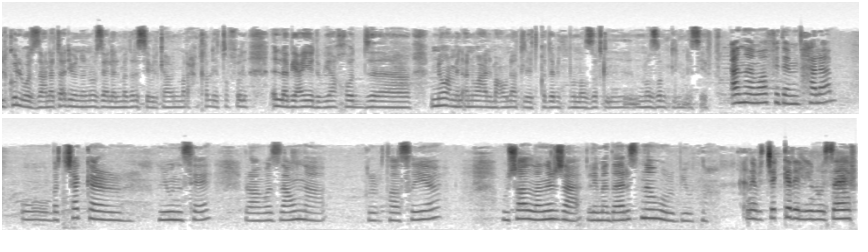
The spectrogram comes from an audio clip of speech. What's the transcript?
الكل وزعنا. تقريبا نوزع للمدرسة بالكامل ما راح نخلي طفل إلا بيعيد وبياخذ آه، نوع من أنواع المعونات اللي تقدمت بمنظمة منظمة اليونيسيف. أنا وافدة من حلب وبتشكر اليونيسيف راح وزعونا قرطاسيه وإن شاء الله نرجع لمدارسنا ولبيوتنا. أنا بتشكر اليونيسيف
